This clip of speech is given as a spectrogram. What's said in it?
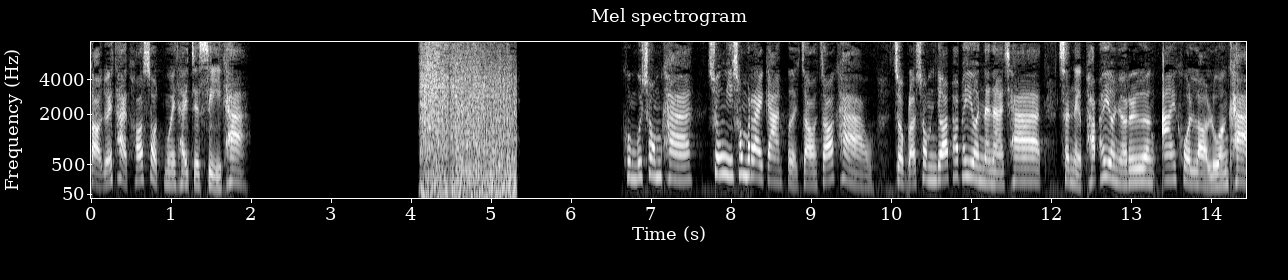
ต่อด้วยถ่ายทอดสดมวยไทยเจ็ดสีค่ะ คุณผู้ชมคะ ช่วงนี้ชมรายการเปิดจอจ้อข่าว จบแล้วชมยอดภาพยนตร์นานาชาติ เสนอภาพยนตร์เรื่องอ้ายคนหล่อลวงค่ะ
